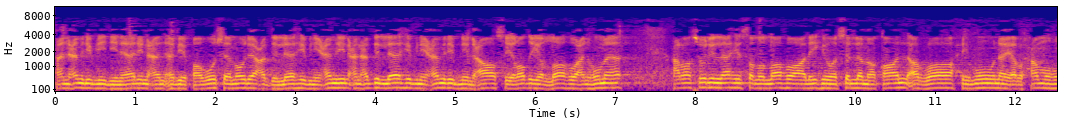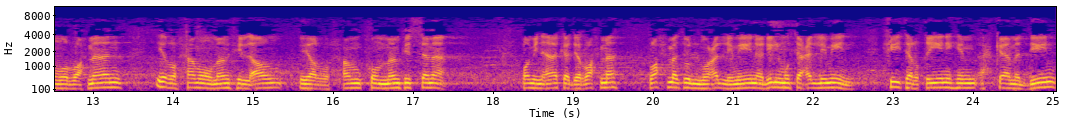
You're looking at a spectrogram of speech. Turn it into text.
عن عمرو بن دينار عن أبي قابوس مولى عبد الله بن عمرو عن عبد الله بن عمرو بن العاص رضي الله عنهما عن رسول الله صلى الله عليه وسلم قال الراحمون يرحمهم الرحمن ارحموا من في الأرض يرحمكم من في السماء. ومن آكد الرحمة رحمة المعلمين للمتعلمين في تلقينهم أحكام الدين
